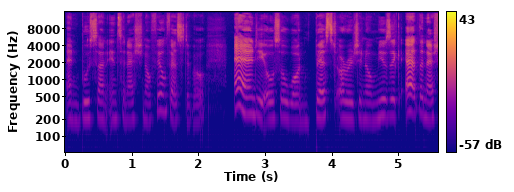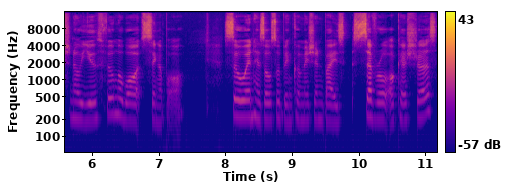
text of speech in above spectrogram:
and Busan International Film Festival, and he also won Best Original Music at the National Youth Film Awards Singapore. Soen has also been commissioned by several orchestras,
